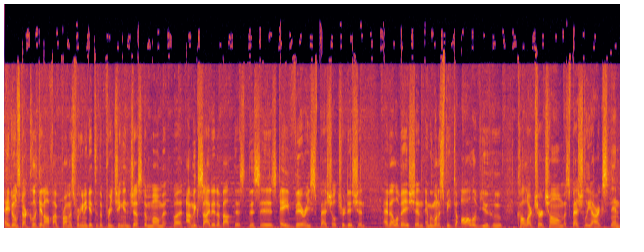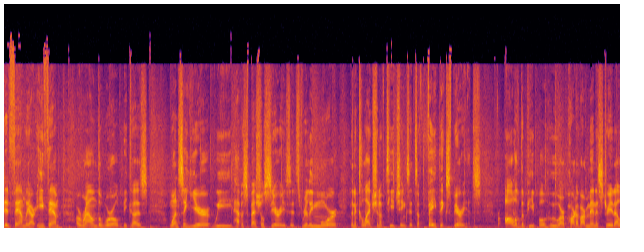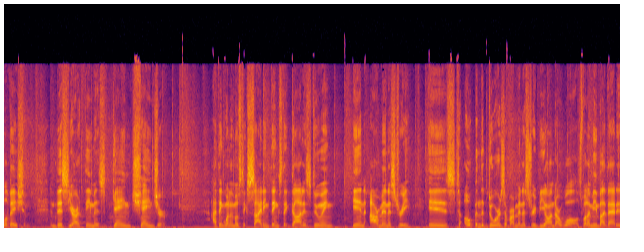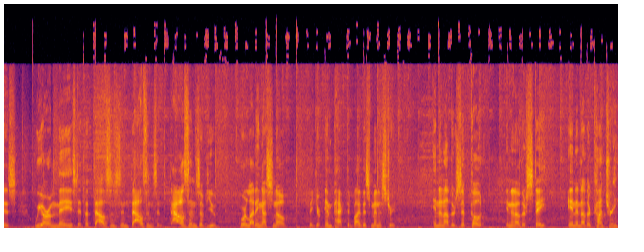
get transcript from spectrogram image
Hey, don't start clicking off. I promise we're going to get to the preaching in just a moment, but I'm excited about this. This is a very special tradition at Elevation, and we want to speak to all of you who call our church home, especially our extended family, our EFAM around the world, because once a year we have a special series. It's really more than a collection of teachings, it's a faith experience for all of the people who are part of our ministry at Elevation. And this year our theme is Game Changer. I think one of the most exciting things that God is doing in our ministry is to open the doors of our ministry beyond our walls. What I mean by that is we are amazed at the thousands and thousands and thousands of you who are letting us know that you're impacted by this ministry in another zip code, in another state, in another country,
